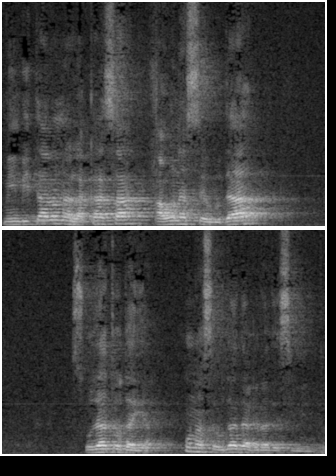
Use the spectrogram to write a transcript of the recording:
Me invitaron a la casa a una ciudad, ciudad Odaya, una ciudad de agradecimiento.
